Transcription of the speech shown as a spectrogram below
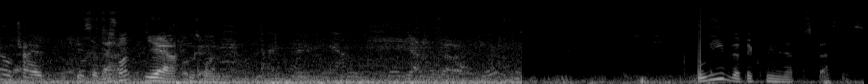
I'll try a piece of that. This one? Yeah, this one. I believe that they're cleaning up asbestos.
